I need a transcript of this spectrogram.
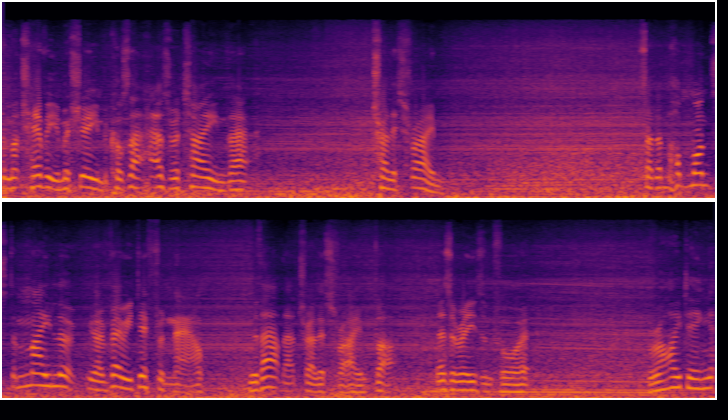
A much heavier machine because that has retained that trellis frame. So the Monster may look, you know, very different now without that trellis frame, but there's a reason for it. Riding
